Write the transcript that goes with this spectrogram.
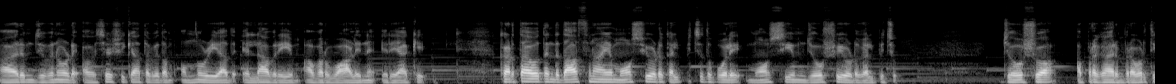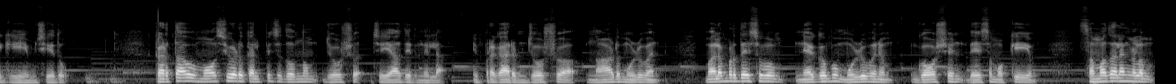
ആരും ജീവനോടെ അവശേഷിക്കാത്ത വിധം ഒന്നൊഴിയാതെ എല്ലാവരെയും അവർ വാളിന് ഇരയാക്കി. കർത്താവ് തന്റെ ദാസനായ മോശയോട് കൽപ്പിച്ചതുപോലെ മോശയും ജോഷയോട് കൽപ്പിച്ചു. ജോഷുവ അപ്രകാരം പ്രവർത്തിക്കുകയും ചെയ്തു. കർത്താവ് മോശയോട് കൽപ്പിച്ചതൊന്നും ജോഷ ചെയ്യാതിരുന്നില്ല. ഇപ്രകാരം ജോഷുവ നാട് മുഴുവൻ മലമ്പ്രദേശവും നെഗബ് മുഴുവനും ഗോഷൻ ദേശമൊക്കെയും സമതലങ്ങളും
